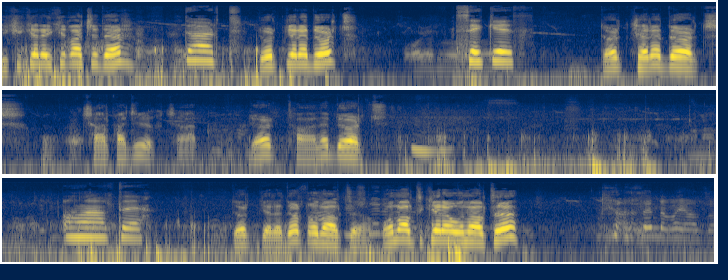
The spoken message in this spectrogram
İki kere iki kaç eder? 4. Dört kere dört. 8. Dört kere dört. Çarpacık çarp. Dört tane dört. 16. Dört kere dört on altı. On altı kere on altı. Sen de bayağı zor.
